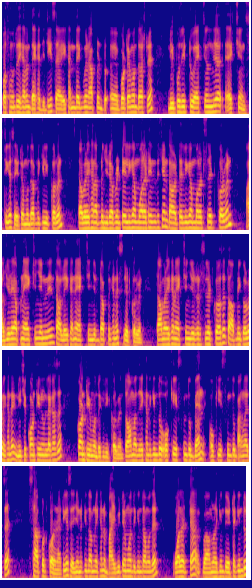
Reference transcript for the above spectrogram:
প্রথমত এখানে দেখা দিই ঠিক আছে? এখানে দেখবেন আপনার বটের মধ্যে আসলে ডিপোজিট টু এক্সচেঞ্জার এক্সচেঞ্জ ঠিক আছে? এটার মধ্যে আপনি ক্লিক করবেন। তারপর এখানে আপনি যদি আপনি টেলিগ্রাম ওয়ালেটে নিতে চান, তাহলে টেলিগ্রাম ওয়ালেট সিলেক্ট করবেন। আর যদি আপনি এক্সচেঞ্জার নিতে চান, তাহলে এখানে এক্সচেঞ্জারটা আপনি এখানে সিলেক্ট করবেন। তো আমার এখানে এক্সচেঞ্জারটা সিলেক্ট করা আছে, তো আপনি করবেন এখানে নিচে কন্টিনিউ লেখা আছে কন্টিনিউর মধ্যে ক্লিক করবেন। তো আমাদের এখানে কিন্তু ওকে এক্স কিন্তু ব্যান ওকে এক্স কিন্তু বাংলাদেশে সাপোর্ট করে না, ঠিক আছে? এই জন্য কিন্তু আমরা এখানে বাইবিটের মধ্যে কিন্তু আমাদের ওয়ালেটটা বা আমরা কিন্তু এটা কিন্তু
